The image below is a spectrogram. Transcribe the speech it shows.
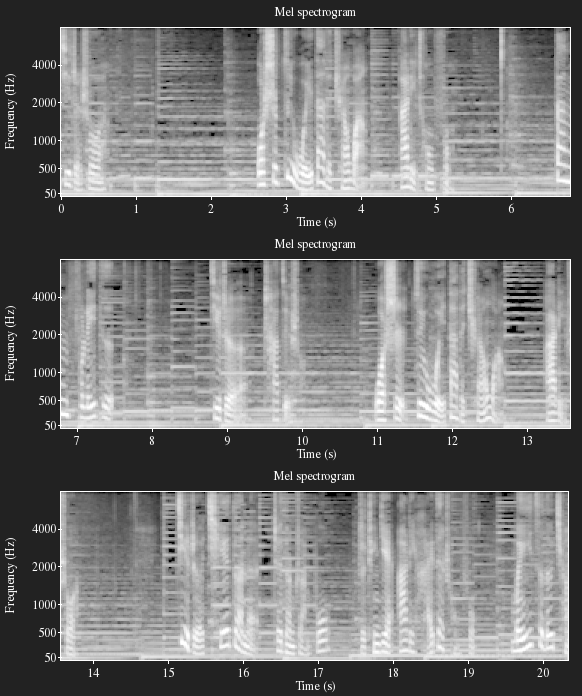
记者说：“我是最伟大的拳王。”阿里重复：“但弗雷德。”记者插嘴说：“我是最伟大的拳王。”阿里说。记者切断了这段转播。只听见阿里还在重复，每一次都强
